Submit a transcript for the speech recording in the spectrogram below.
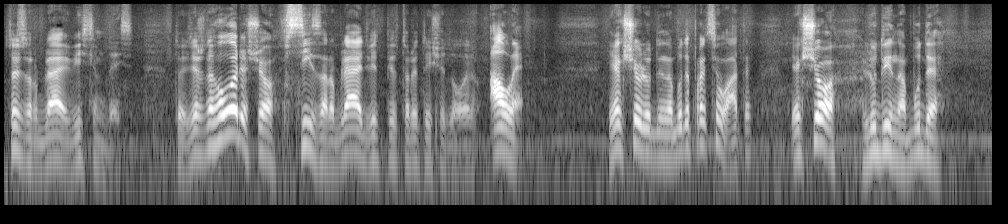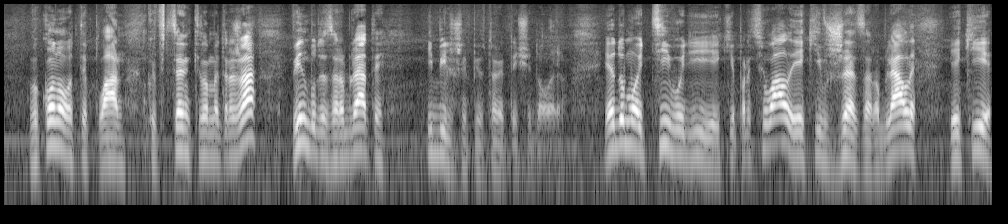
хтось заробляє 8-10. Тобто я ж не говорю, що всі заробляють від півтори тисячі доларів. Але якщо людина буде працювати, якщо людина буде виконувати план, коефіцієнт кілометража, він буде заробляти і більше півтори тисячі доларів. Я думаю, ті водії, які працювали, які вже заробляли, які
